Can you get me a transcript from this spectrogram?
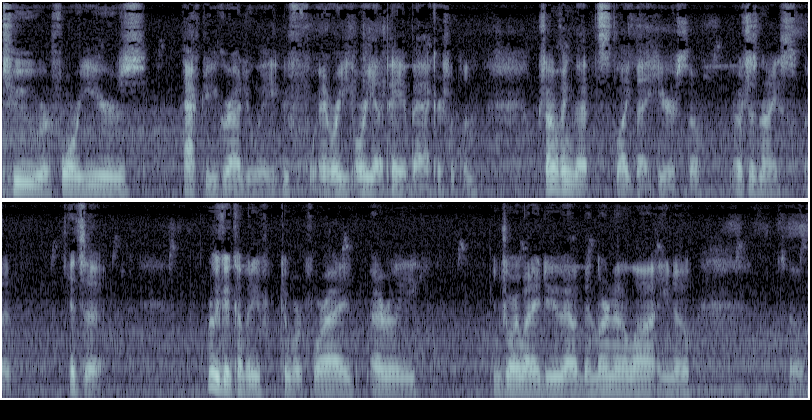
two or four years after you graduate, before, or you, or you got to pay it back or something. Which I don't think that's like that here, so which is nice, but it's a really good company to work for. I, I really enjoy what I do. I've been learning a lot, you know, so.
